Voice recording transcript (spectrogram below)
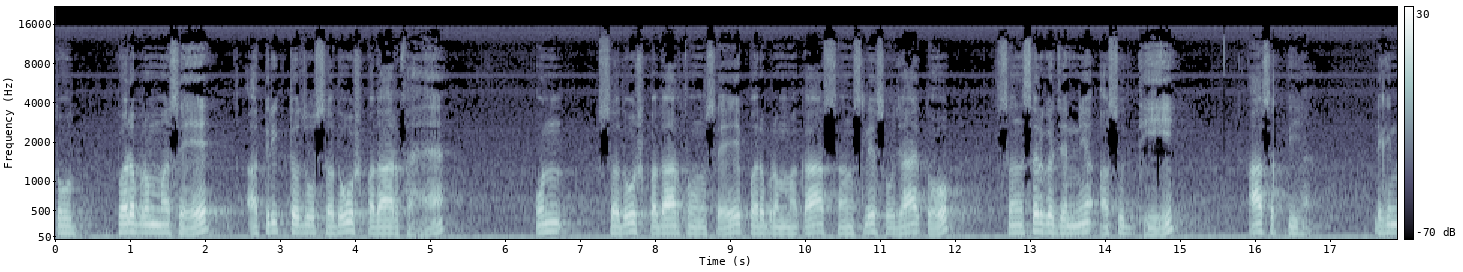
तो पर ब्रह्म से अतिरिक्त जो सदोष पदार्थ हैं, उन सदोष पदार्थों से पर ब्रह्म का संश्लेष हो जाए तो संसर्गजन्य अशुद्धि आ सकती है। लेकिन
